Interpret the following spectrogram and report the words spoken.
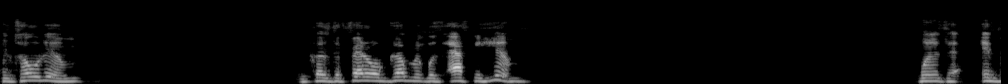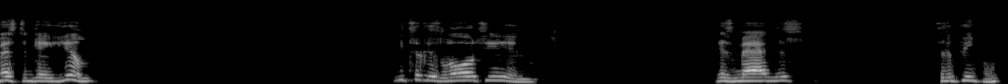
and told him because the federal government was after him, wanted to investigate him. He took his loyalty and his madness to the people,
